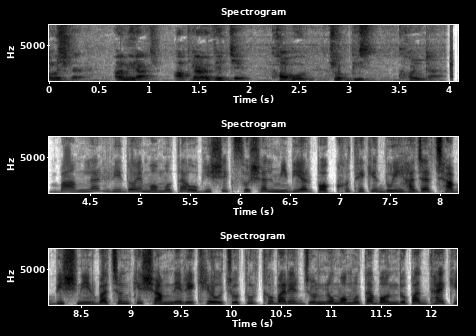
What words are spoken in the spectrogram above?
নমস্কার, আমি রাজ। আপনারা দেখছেন খবর চব্বিশ ঘণ্টা। বাংলার হৃদয় মমতা অভিষেক সোশ্যাল মিডিয়ার পক্ষ থেকে দুই হাজার ছাব্বিশ নির্বাচনকে সামনে রেখে ও চতুর্থবারের জন্য মমতা বন্দ্যোপাধ্যায়কে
